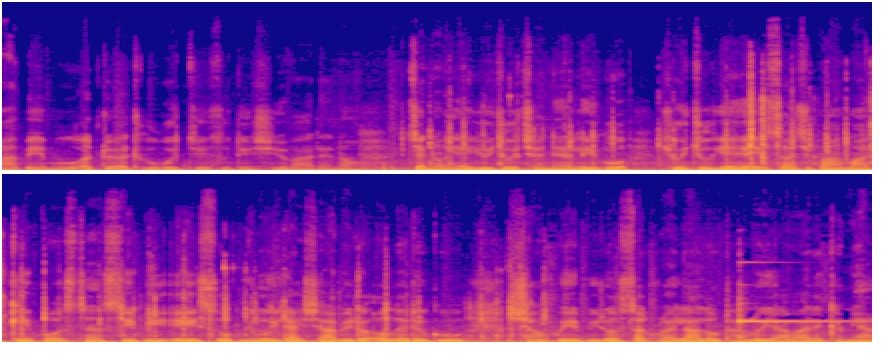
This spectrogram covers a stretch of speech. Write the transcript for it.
အားပေးမှုအတွက်အထူးကိုကျေးဇူးတင်ရှိပါတယ်နော်ကျွန်တော်ရဲ့ YouTube channel လေးကို YouTube ရဲ့ search bar မှာ K-pop Stan CPA ဆိုပြီးလို့ရိုက်ရှာပြီးတော့ alert ကိုရှာဖွေပြီးတော့ subscribe လာလုပ်ထားလို့ရပါတယ်ခင်ဗျာ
